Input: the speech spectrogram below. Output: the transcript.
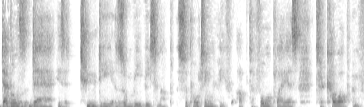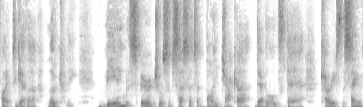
Devil's Dare is a 2D zombie beat 'em up, supporting a, up to four players to co-op and fight together locally. Being the spiritual successor to Bite Jacker, Devil's Dare carries the same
